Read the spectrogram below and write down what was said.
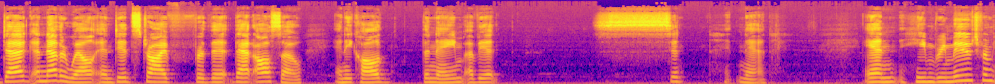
dug another well and did strive for the, that also. And he called the name of it Sitnah. And he removed from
